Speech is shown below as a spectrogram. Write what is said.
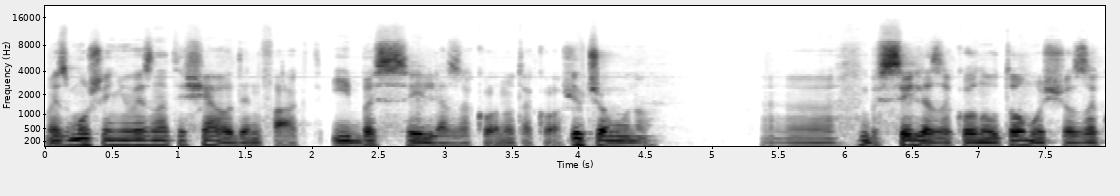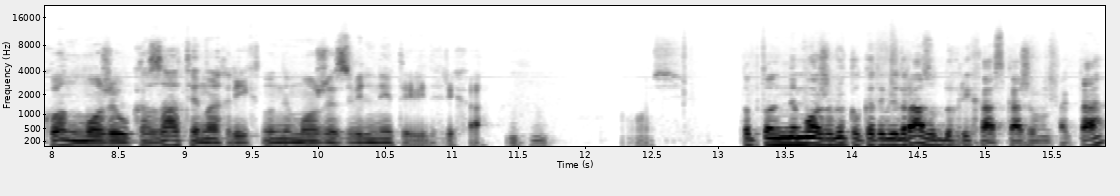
ми змушені визнати ще один факт і безсилля закону також. І в чому воно? Е, Безсилля закону в тому, що закон може указати на гріх, але не може звільнити від гріха. Ось. Тобто не може викликати відразу до гріха, скажімо так, так?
